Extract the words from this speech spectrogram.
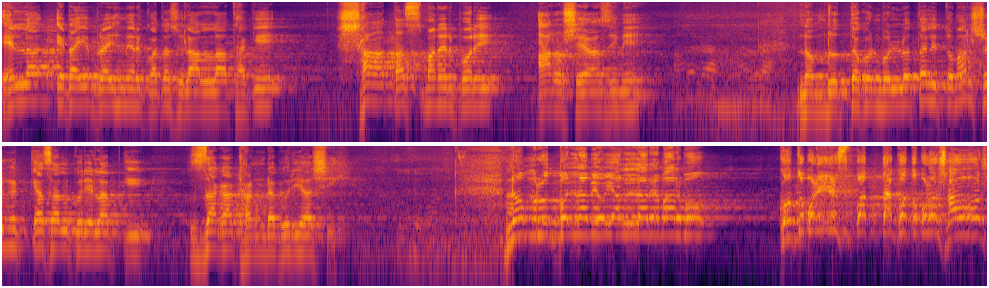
এল্লা এটা ইব্রাহিমের কথা ছিল আল্লাহ থাকে সাত আসমানের পরে আরও সে আজিমে। নমরুদ তখন বলল তাহলে তোমার সঙ্গে ক্যাসাল করে লাভ কি? জাগা ঠান্ডা করে আসি। নমরুদ বলল আমি ওই আল্লাহরে মারবো। কত বড় স্পর্ধা কত বড় সাহস।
